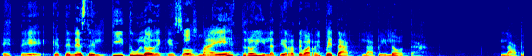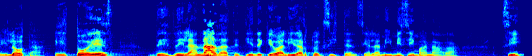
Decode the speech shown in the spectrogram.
este, que tenés el título de que sos maestro y la tierra te va a respetar. La pelota. La pelota. Esto es desde la nada te tiene que validar tu existencia, la mismísima nada, ¿sí?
